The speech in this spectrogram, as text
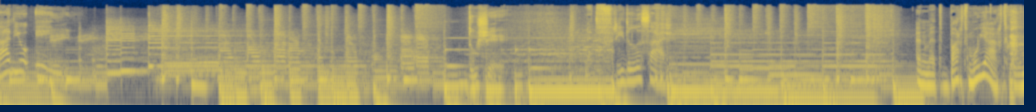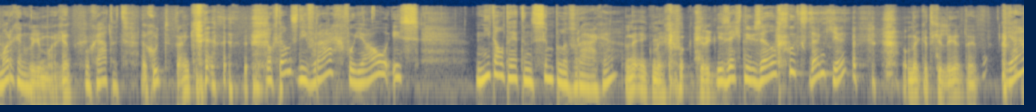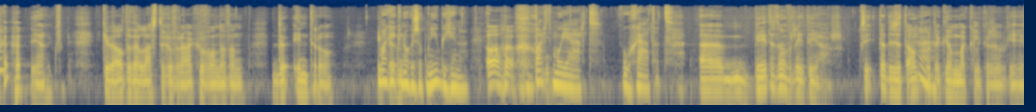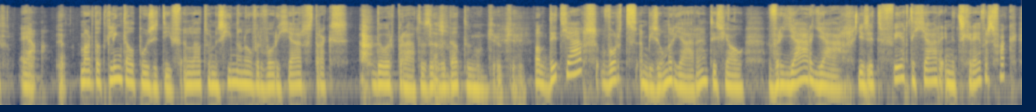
Radio 1. Douche. Met Friede Lesage. En met Bart Moejaert. Goedemorgen. Goedemorgen. Hoe gaat het? Goed, dank je. Nochtans, die vraag voor jou is niet altijd een simpele vraag. Hè? Nee, ik merk ook direct, Je zegt nu zelf goed, dank je. omdat ik het geleerd heb. Ja? Ja, ik, ik heb altijd een lastige vraag gevonden van de intro. Mag ben- ik nog eens opnieuw beginnen? Oh, Bart Moejaert, hoe gaat het? ehm, beter dan verleden jaar. Zie, dat is het antwoord Ah. dat ik dan makkelijker zou geven. Ja. Ja. Maar dat klinkt al positief. En laten we misschien dan over vorig jaar straks doorpraten. Zullen we dat doen? Oké, oké. Want dit jaar wordt een bijzonder jaar. Hè? Het is jouw verjaarjaar. Je zit 40 jaar in het schrijversvak.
